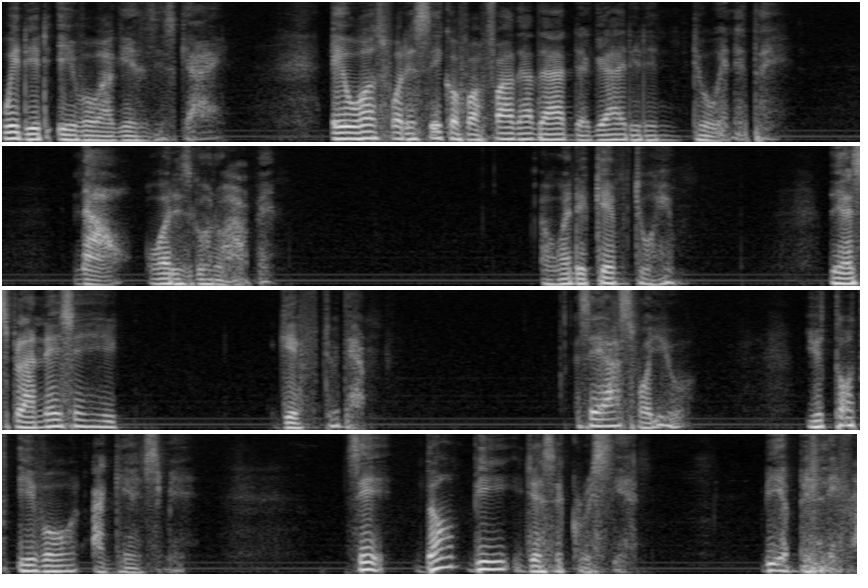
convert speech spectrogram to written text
We did evil against this guy. It was for the sake of our father that the guy didn't do anything. Now, what is going to happen? And when they came to him, the explanation he gave to them. Say, as for you, you thought evil against me. See, don't be just a Christian. Be a believer.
